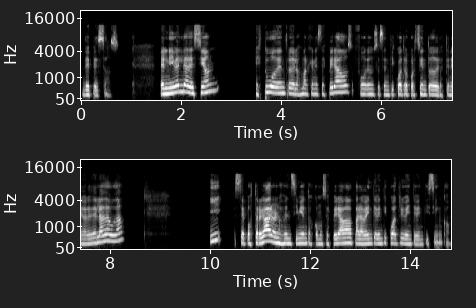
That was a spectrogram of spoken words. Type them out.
de pesos. El nivel de adhesión estuvo dentro de los márgenes esperados, fue de un 64% de los tenedores de la deuda, y se postergaron los vencimientos como se esperaba para 2024 y 2025.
